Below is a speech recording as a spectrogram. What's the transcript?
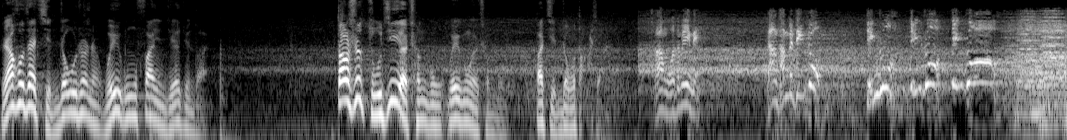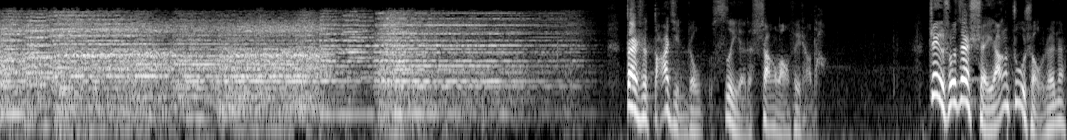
然后在锦州这儿呢围攻范运杰军团。当时阻击也成功，围攻也成功，把锦州打下来。传我的命令。让他们顶住，顶住，顶住，顶住！但是打锦州，四野的伤亡非常大。这个时候在沈阳驻守着呢，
